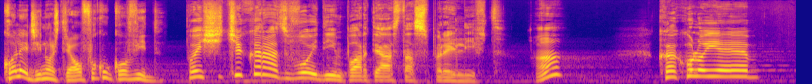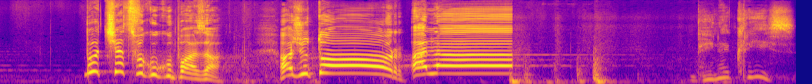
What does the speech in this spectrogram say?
Colegii noștri au făcut COVID. Păi și ce cărați voi din partea asta spre lift? Ha? Că acolo e... Bă, ce ați făcut cu paza? Ajutor! Ala! Bine, Chris.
